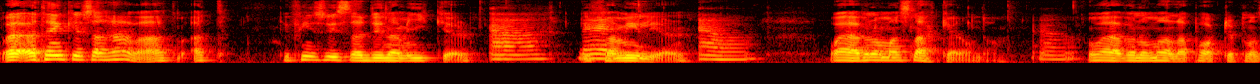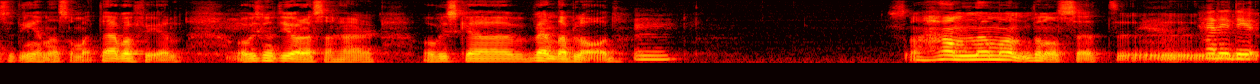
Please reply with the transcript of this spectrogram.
Och jag, jag tänker så här va, att, att det finns vissa dynamiker Ja, i familjer. ja, Och även om man snackar om dem. ja, Och även om alla parter på något sätt enas om att det här var fel. Och vi ska inte göra så här. Och vi ska vända blad. mm. Så hamnar man på något sätt... eh, Här är det,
